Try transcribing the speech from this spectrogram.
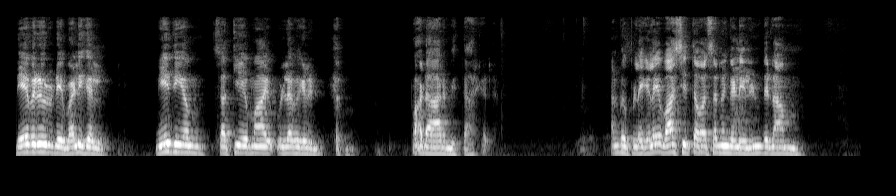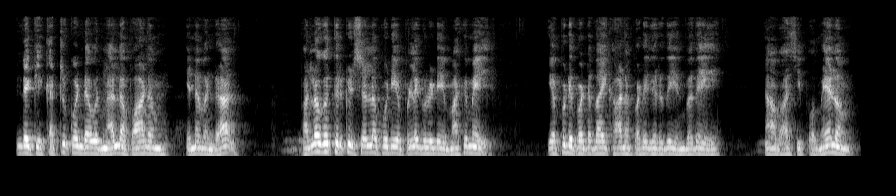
தேவரீருடைய வழிகள் நீதியும் சத்தியமாய் உள்ளவைகளின் பாட ஆரம்பித்தார்கள். அன்பு பிள்ளைகளை வாசித்த வசனங்களிலிருந்து நாம் இன்றைக்கு கற்றுக்கொண்ட ஒரு நல்ல பாடம் என்னவென்றால் பரலோகத்திற்கு செல்லக்கூடிய பிள்ளைகளுடைய மகிமை எப்படிப்பட்டதாய் காணப்படுகிறது என்பதை நாம் வாசிப்போம். மேலும்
